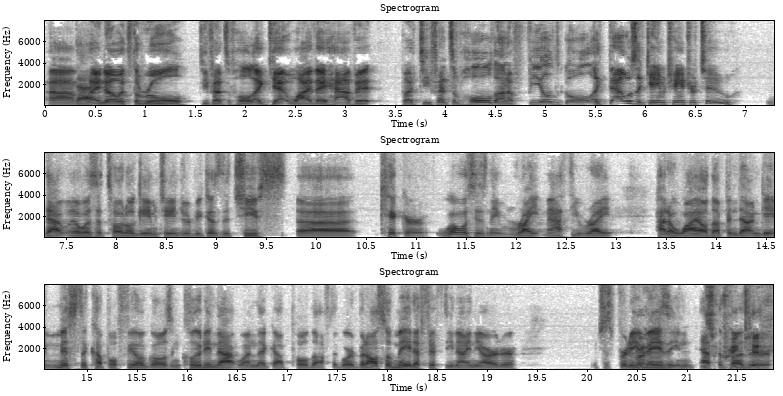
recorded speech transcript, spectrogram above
Um, that, I know it's the rule, defensive hold. I get why they have it, but defensive hold on a field goal, like that was a game changer too. That was a total game changer because the Chiefs uh, kicker, what was his name? Wright, Matthew Wright had a wild up and down game, missed a couple field goals, including that one that got pulled off the board, but also made a 59 yarder, which is pretty right. amazing at the buzzer.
